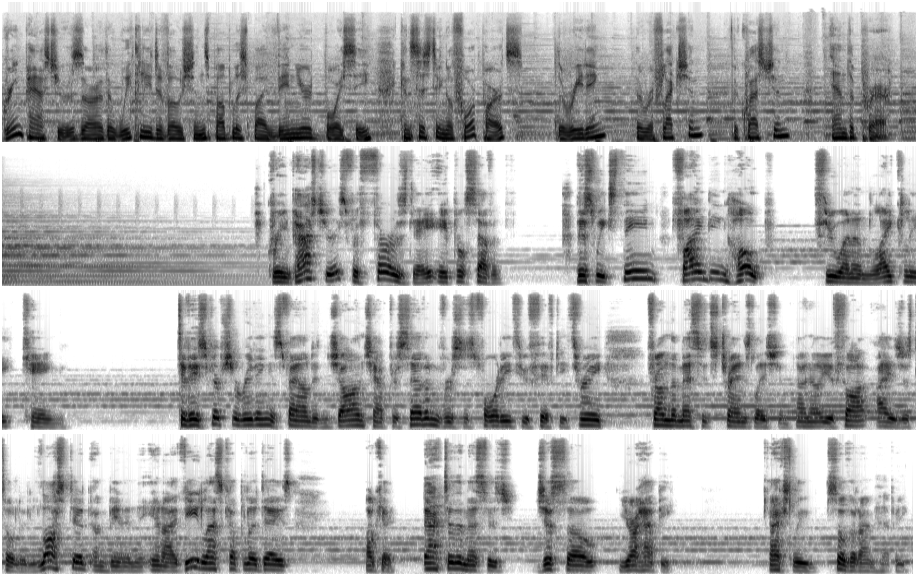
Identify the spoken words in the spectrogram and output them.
Green Pastures are the weekly devotions published by Vineyard Boise, consisting of four parts the reading, the reflection, the question, and the prayer. Green Pastures for Thursday, April 7th. This week's theme Finding Hope Through an Unlikely King. Today's scripture reading is found in John chapter 7, verses 40 through 53 from the message translation. I know you thought I just totally lost it. I've been in the NIV last couple of days. Okay, back to the message, just so you're happy. Actually, so that I'm happy.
